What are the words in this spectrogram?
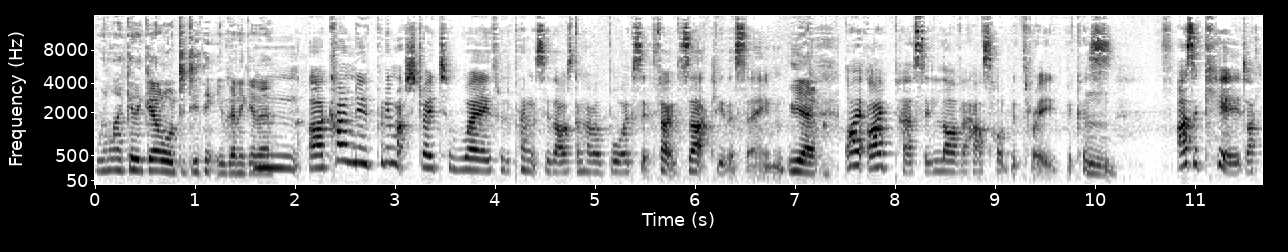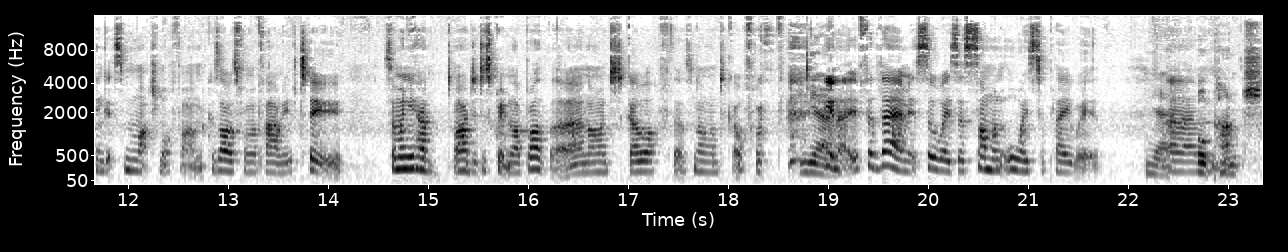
will I get a girl, or did you think you were going to get a? Mm, I kind of knew pretty much straight away through the pregnancy that I was going to have a boy because it felt exactly the same. Yeah, I, I personally love a household with three because as a kid, I think it's much more fun because I was from a family of two. So when you had, I had a disagreement with my brother and I wanted to go off, there was no one to go off with. Yeah. you know, for them, it's always there's someone always to play with. Yeah. Um, or punch.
